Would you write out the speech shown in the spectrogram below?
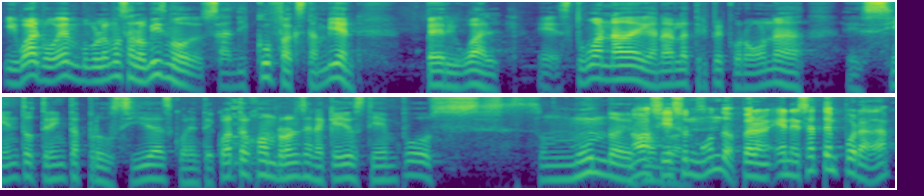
Igual, volvemos a lo mismo. Sandy Koufax también. Pero igual, estuvo a nada de ganar la triple corona. 130 eh, producidas, 44 home runs en aquellos tiempos un mundo de No, sí es un mundo, pero en esa temporada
